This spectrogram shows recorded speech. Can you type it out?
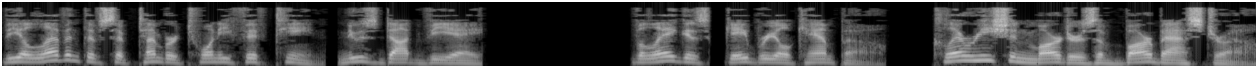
The 11th of September 2015, news.va. Villegas, Gabriel Campo. Claretian Martyrs of Barbastro.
